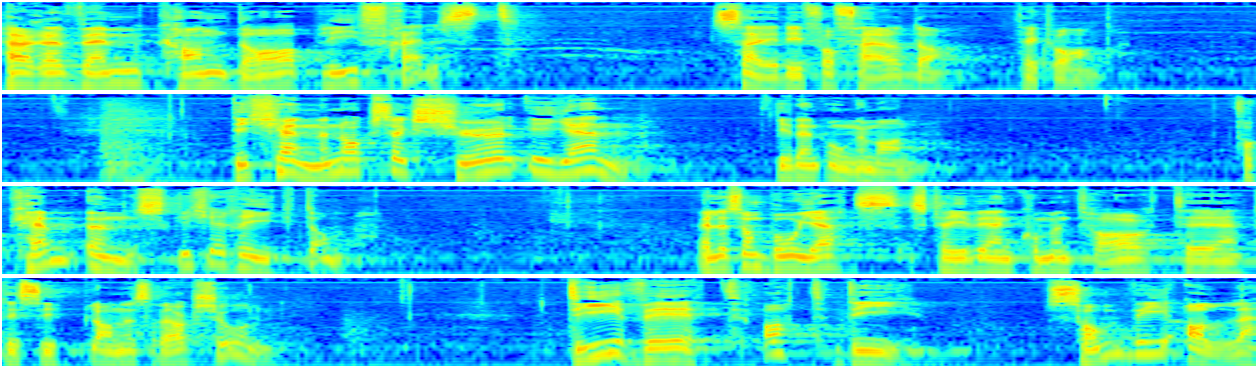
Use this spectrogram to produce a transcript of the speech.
Herre, hvem kan da bli frelst? Sier de forferda til hverandre. De kjenner nok seg sjøl igjen i den unge mannen. For hvem ønsker ikke rikdom? Eller som Bo Gjerts skriver i en kommentar til disiplenes reaksjon. De vet at de, som vi alle,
